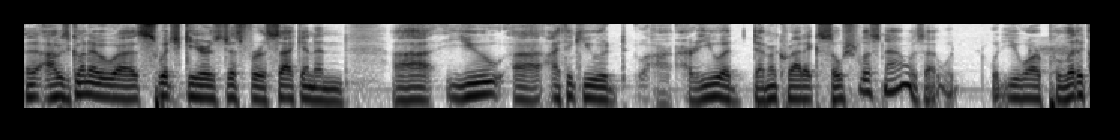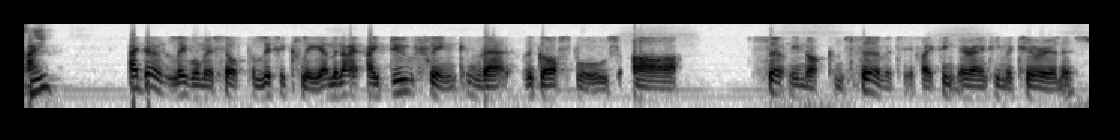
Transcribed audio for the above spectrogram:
I was going to uh, switch gears just for a second, and uh, you, uh, I think you would. Are, are, you a democratic socialist now? Is that what, what you are politically? I, I don't label myself politically. I mean, I, I do think that the Gospels are certainly not conservative. I think they're anti-materialist.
